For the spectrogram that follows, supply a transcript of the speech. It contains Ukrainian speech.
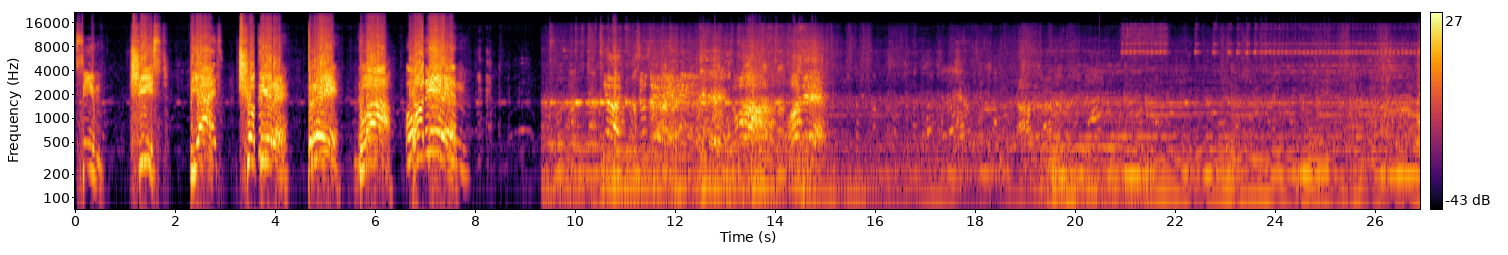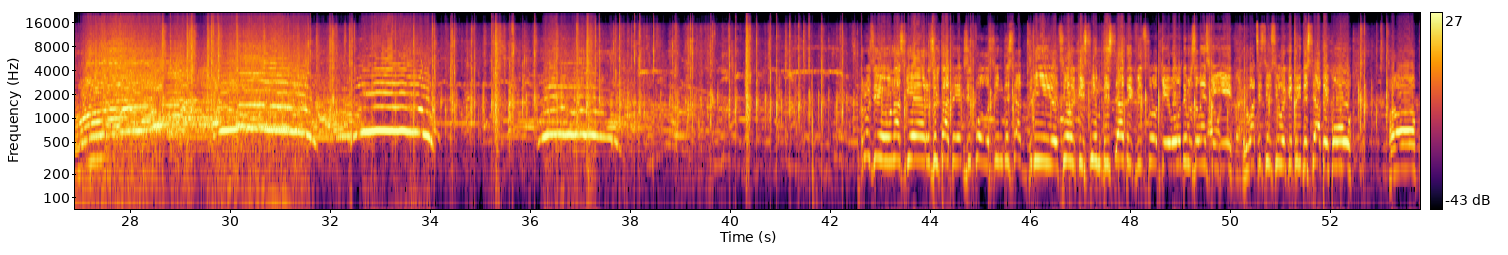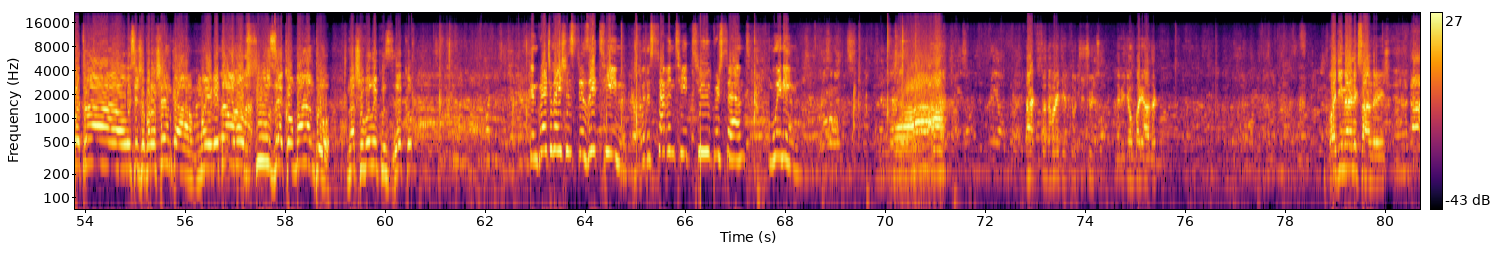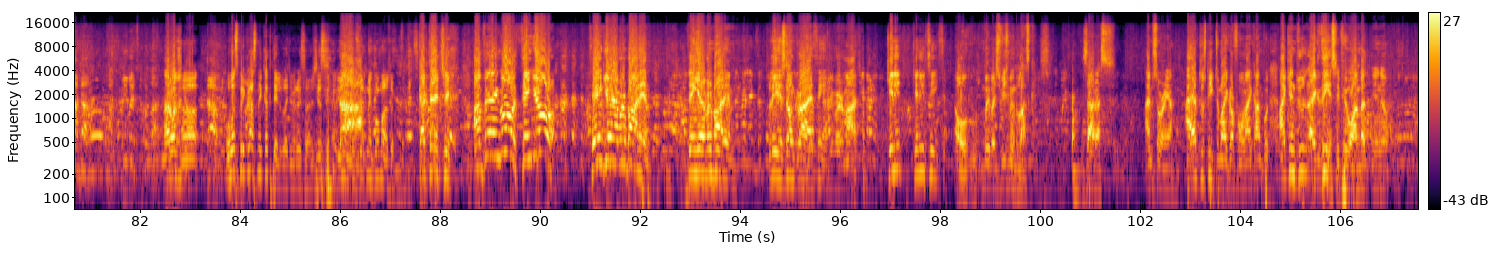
Сім, шість, п'ять, чотири, три, два, один. Друзі, у нас є результати екзитполу 72,7% Володимир Зеленський і 27,3% у Петра Олексійовича Порошенка. Ми вітаємо всю Зе-команду, нашу велику Зе-команду. Congratulations to the team with a 72% winning. Так, все, давайте тут чуть-чуть наведем порядок. Владимир Александрович. Да, да. Народ ждет. У вас прекрасный коктейль, Владимир Александрович, из, из Да. цветных бумажек. Коктейльчик. I'm feeling good. Thank you. Thank you, everybody. Thank you, everybody. Please don't cry. Thank you very much. Can you, can you take... Oh, вибач, візьми, будь ласка. Зараз. I'm sorry. I have to speak to microphone. I can't put... I can do like this if you want, but, you know,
